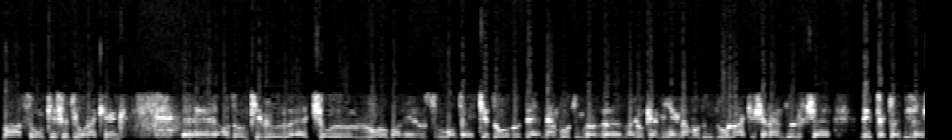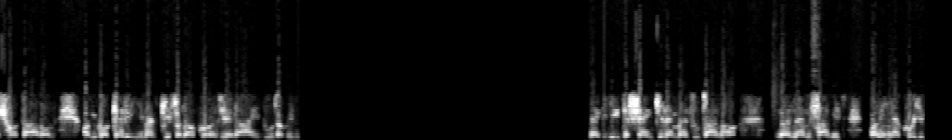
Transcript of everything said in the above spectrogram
mászunk, és ott jó nekünk. E, Azon kívül egy so, valóban én mondtam egy-két dolgot, de nem voltunk e, nagyon kemények, nem voltunk durvák, és a rendőrök se léptek le egy bizonyos határon. Amikor Kerényi ment kifele, akkor azért ráindultak, hogy megvigyék, de senki nem ment utána, nem számít. A lényeg, hogy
